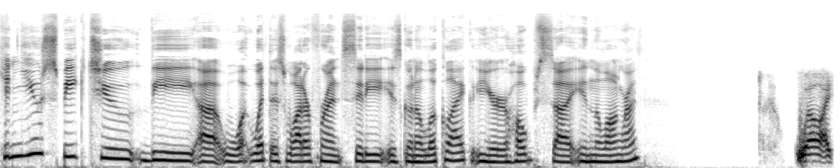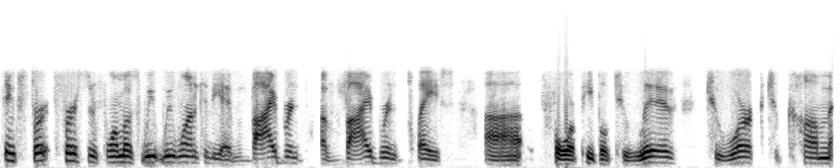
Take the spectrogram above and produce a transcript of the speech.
Can you speak to the uh, what what this waterfront city is going to look like? Your hopes uh, in the long run? Well, I think for, first and foremost, we, we want it to be a vibrant, a vibrant place uh, for people to live, to work, to come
